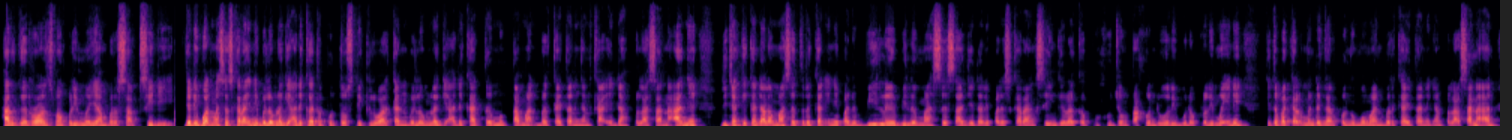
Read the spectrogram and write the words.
harga RON 95 yang bersubsidi. Jadi buat masa sekarang ini belum lagi ada kata putus dikeluarkan, belum lagi ada kata muktamad berkaitan dengan kaedah pelaksanaannya. Dijangkakan dalam masa terdekat ini pada bila-bila masa saja daripada sekarang sehinggalah ke penghujung tahun 2025 ini, kita bakal mendengar pengumuman berkaitan dengan pelaksanaan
